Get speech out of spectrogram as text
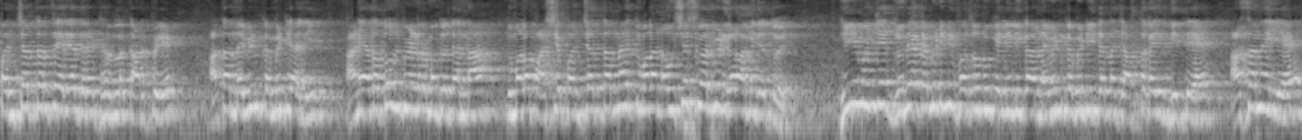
पंच्याहत्तरचा एरिया त्याने ठरलं कार्पेट आता नवीन कमिटी आली आणि आता तोच बिल्डर म्हणतो त्यांना तुम्हाला पाचशे पंच्याहत्तर नाही तुम्हाला नऊशे स्क्वेअर फीट घर आम्ही देतोय. ही म्हणजे जुन्या कमिटीने फसवणूक केलेली का नवीन कमिटी त्यांना जास्त काही देते आहे असं नाही आहे.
